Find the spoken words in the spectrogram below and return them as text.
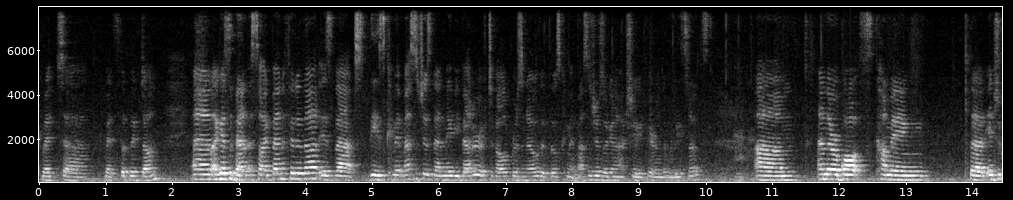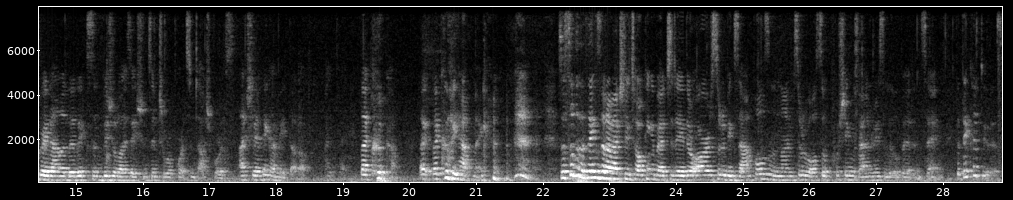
commit uh, commits that they've done. And I guess a, ben a, side benefit of that is that these commit messages then may be better if developers know that those commit messages are going to actually appear in the release notes. Um, and there are bots coming that integrate analytics and visualizations into reports and dashboards. Actually, I think I made that up. That could come. That, that could be happening. so some of the things that I'm actually talking about today, there are sort of examples, and I'm sort of also pushing the boundaries a little bit and saying, but they could do this.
